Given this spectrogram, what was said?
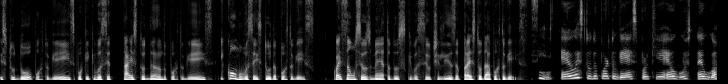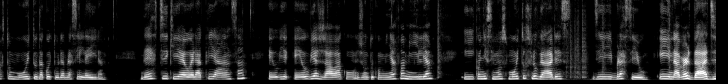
estudou português, por que que você está estudando português e como você estuda português. Quais são os seus métodos que você utiliza para estudar português? Sim, eu estudo português porque eu gosto, eu gosto muito da cultura brasileira. Desde que eu era criança, eu, eu viajava com, junto com minha família e conhecemos muitos lugares de Brasil. E, na verdade,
